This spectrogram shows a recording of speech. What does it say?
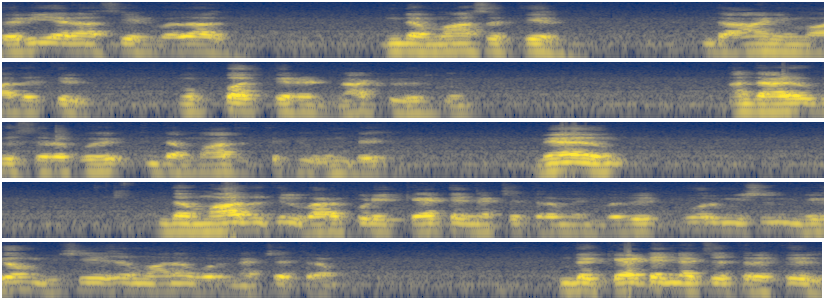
பெரிய ராசி என்பதால் இந்த மாசத்தில் இந்த ஆணி மாதத்தில் முப்பத்தி இரண்டு நாட்கள் இருக்கும். அந்த அளவுக்கு சிறப்பு இந்த மாதத்துக்கு உண்டு. மேலும் இந்த மாதத்தில் வரக்கூடிய கேட்டை நட்சத்திரம் என்பது ஒரு மிஷ மிகவும் விசேஷமான ஒரு நட்சத்திரம். இந்த கேட்டை நட்சத்திரத்தில்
